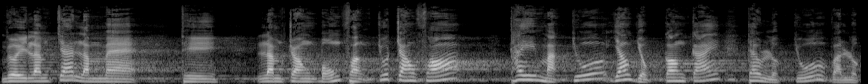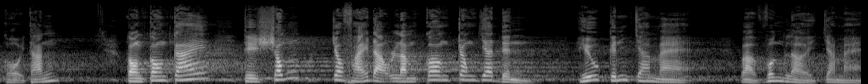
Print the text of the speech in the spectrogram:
Người làm cha làm mẹ thì làm tròn bổn phận chúa trao phó, thay mặt chúa giáo dục con cái theo luật chúa và luật hội thánh. Còn con cái thì sống cho phải đạo làm con trong gia đình, hiếu kính cha mẹ và vâng lời cha mẹ.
